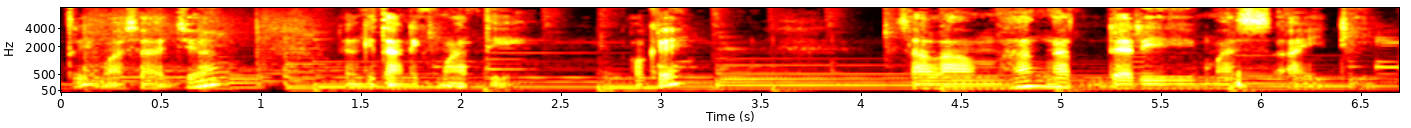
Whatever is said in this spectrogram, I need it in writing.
terima saja dan kita nikmati. Oke? Salam hangat dari Mas Aidi.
